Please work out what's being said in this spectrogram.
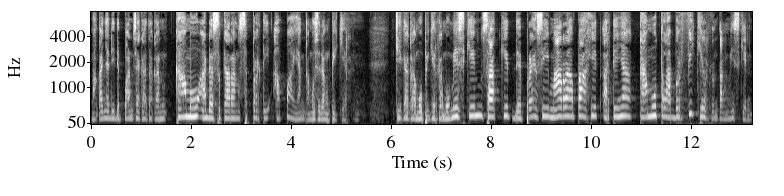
Makanya di depan saya katakan, kamu ada sekarang seperti apa yang kamu sedang pikir. Jika kamu pikir kamu miskin, sakit, depresi, marah, pahit, artinya kamu telah berpikir tentang miskin.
